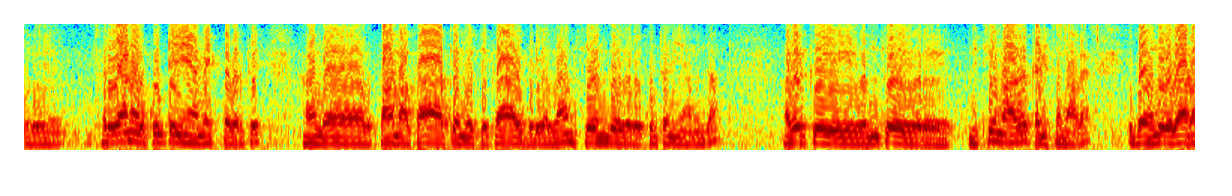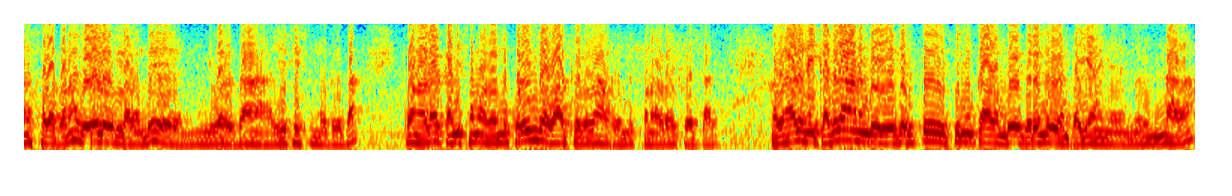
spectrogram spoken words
ஒரு சரியான ஒரு கூட்டணியை அமைப்பதற்கு அவங்க பாமக அதிமுக இப்படியெல்லாம் சேர்ந்து ஒரு கூட்டணி அமைந்தால் அதற்கு வந்து ஒரு நிச்சயமாக கணிசமாக இப்போ வந்து உதாரணமாக சொல்ல போனால் வேலூரில் வந்து இவர் தான் ஏசி சண்முகத்துக்கு தான். போனோட கணிசமாக ரொம்ப குறைந்த வாக்குகள் தான் அவர் வந்து போனோட தோத்தார் அதனால் நீ கதிரானந்தை எதிர்த்து திமுக வந்து துரைமுருகன் பையன் இங்கே நின்னாதான்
